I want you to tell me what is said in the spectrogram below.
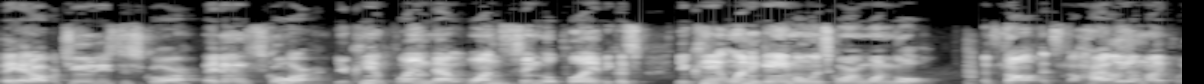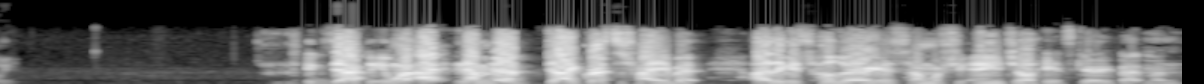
They had opportunities to score. They didn't score. You can't blame that one single play because you can't win a game only scoring one goal. It's not. It's highly unlikely. Exactly. And, I, and I'm gonna digress a tiny bit. I think it's hilarious how much the NHL hates Gary Bettman.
